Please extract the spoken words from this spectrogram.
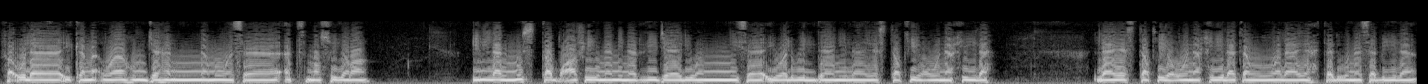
فأولئك مأواهم جهنم وساءت مصيرا إلا المستضعفين من الرجال والنساء والولدان لا يستطيعون حيلة لا يستطيعون حيلة ولا يهتدون سبيلا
